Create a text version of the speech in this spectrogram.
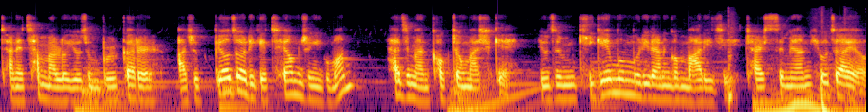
자네 참말로 요즘 물가를 아주 뼈저리게 체험 중이구먼? 하지만 걱정 마시게. 요즘 기계 문물이라는 건 말이지. 잘 쓰면 효자여,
